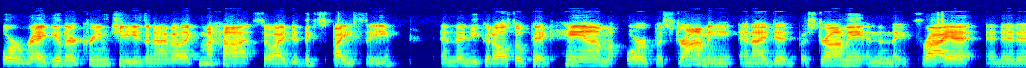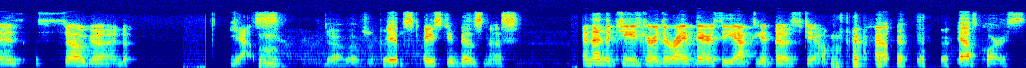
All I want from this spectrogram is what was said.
or regular cream cheese. And I like my hot, so I did the spicy. And then you could also pick ham or pastrami. And I did pastrami, and then they fry it, and it is so good. Yes, Mm. yeah, those are good. it's tasty business. And then the cheese curds are right there, so you have to get those too. oh, yeah, of course.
